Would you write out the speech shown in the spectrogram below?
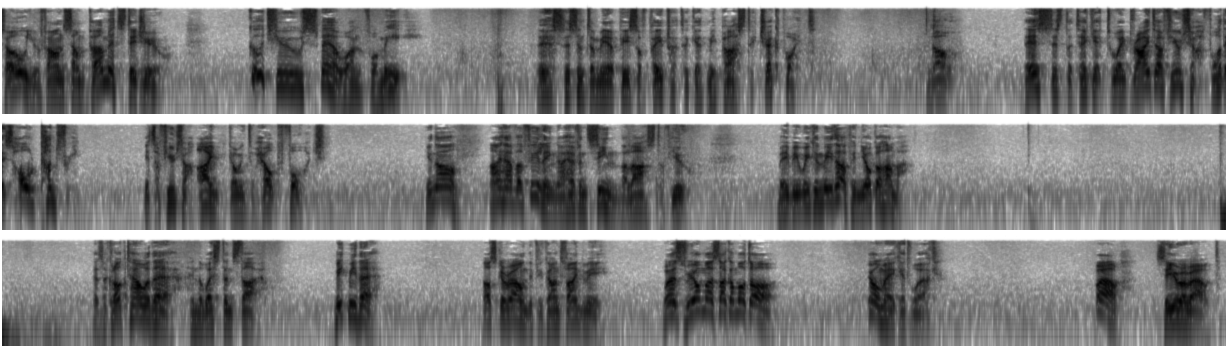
So you found some permits, did you? Could you spare one for me? This isn't a mere piece of paper to get me past a checkpoint. No. This is the ticket to a brighter future for this whole country. It's a future I'm going to help forge. You know, I have a feeling I haven't seen the last of you. Maybe we can meet up in Yokohama. There's a clock tower there, in the Western style. Meet me there. Ask around if you can't find me. Where's Ryoma Sakamoto? You'll make it work. Well, see you around.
